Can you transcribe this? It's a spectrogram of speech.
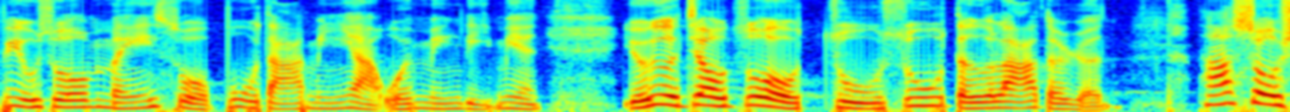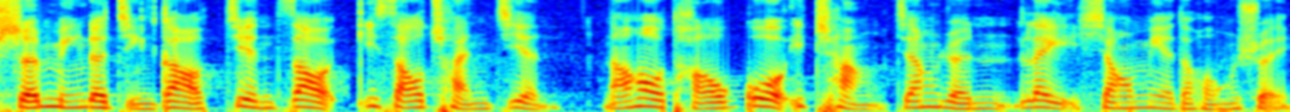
比如说美索不达米亚文明里面有一个叫做祖苏德拉的人，他受神明的警告，建造一艘船舰，然后逃过一场将人类消灭的洪水。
